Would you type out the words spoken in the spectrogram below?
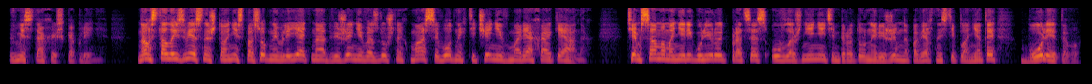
в местах их скопления. Нам стало известно, что они способны влиять на движение воздушных масс и водных течений в морях и океанах. Тем самым они регулируют процесс увлажнения и температурный режим на поверхности планеты. Более того,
